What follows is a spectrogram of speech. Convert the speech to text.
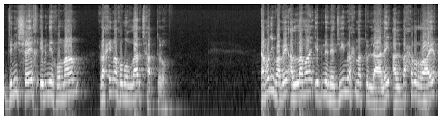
যিনি শেখ ইবনি হোমাম রহিমাহমুল্লাহর ছাত্র। এমনইভাবে আল্লামা ইবনে নজিম রহমতুল্লাহ আলাই আল বাহরুর রায়েক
